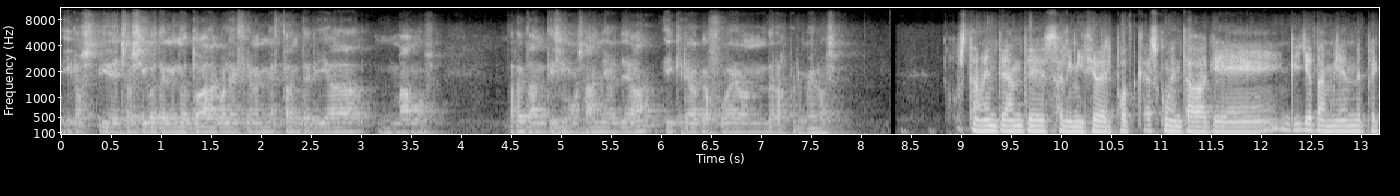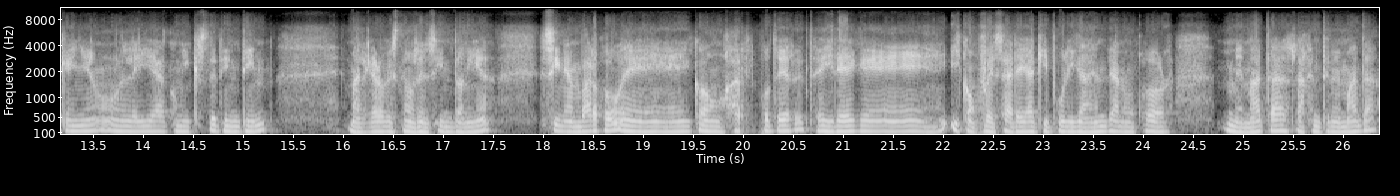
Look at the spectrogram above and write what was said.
Y, los, y de hecho sigo teniendo toda la colección en mi estantería, vamos, hace tantísimos años ya y creo que fueron de los primeros. Justamente antes, al inicio del podcast, comentaba que, que yo también de pequeño leía cómics de Tintín. Me alegro que estemos en sintonía. Sin embargo, eh, con Harry Potter te diré que, y confesaré aquí públicamente, a lo mejor me matas, la gente me mata,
